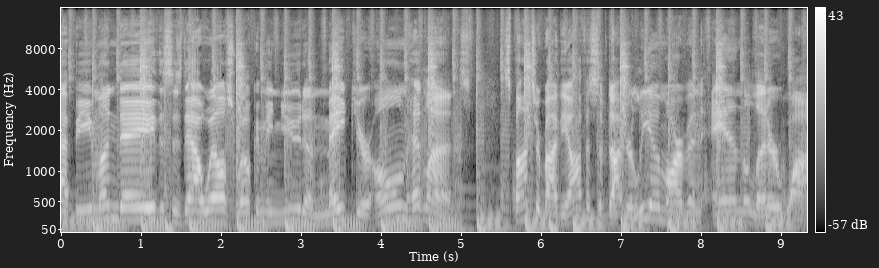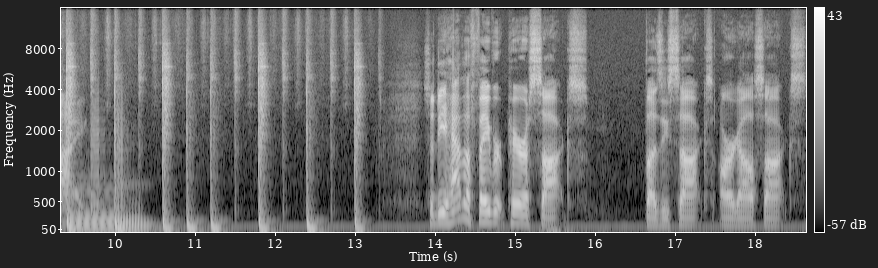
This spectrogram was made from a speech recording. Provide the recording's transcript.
Happy Monday. This is Dow Welsh welcoming you to Make Your Own Headlines. Sponsored by the Office of Dr. Leo Marvin and the letter Y. So, do you have a favorite pair of socks? Fuzzy socks, argyle socks,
